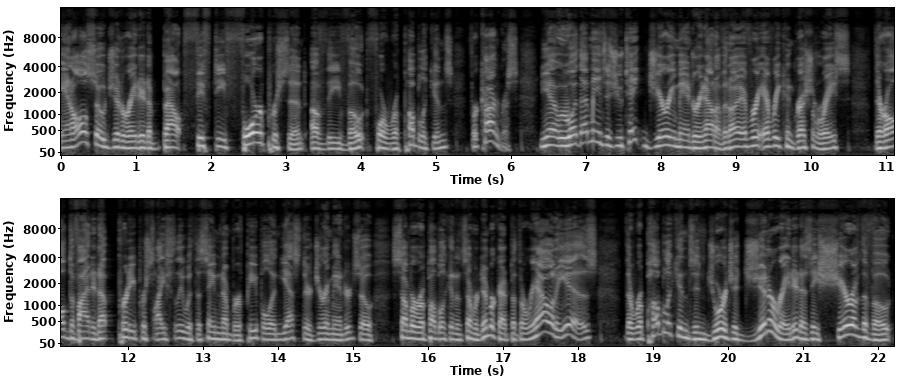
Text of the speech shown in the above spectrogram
and also generated about 54% of the vote for Republicans for Congress. You know, what that means is you take gerrymandering out of it. Every every congressional race, they're all divided up pretty precisely with the same number of people. And yes, they're gerrymandered, so some are Republican and some are Democrat. But the reality is the Republicans in Georgia generated as a share of the vote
